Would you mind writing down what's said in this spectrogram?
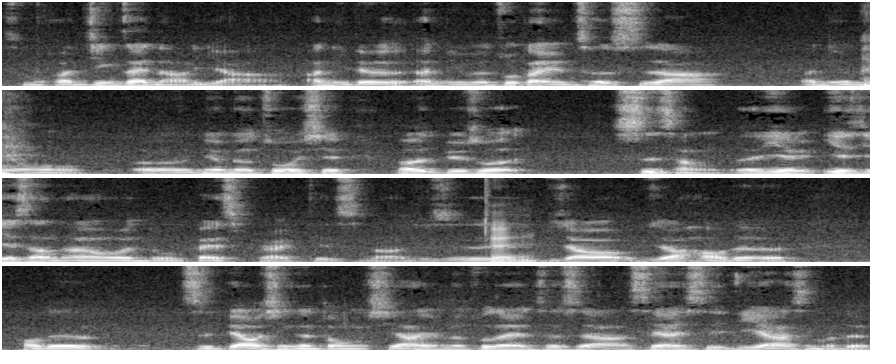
什么环境在哪里啊？啊，你的啊，你有没有做单元测试啊？啊，你有没有呃，你有没有做一些呃，比如说市场呃业业界上它有很多 best practice 嘛，就是比较比较好的好的。指标性的东西啊，有没有做单元测试啊，CI/CD 啊什么的？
